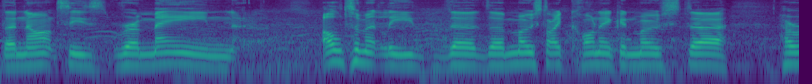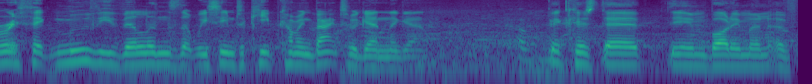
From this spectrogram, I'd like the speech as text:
the Nazis remain ultimately the the most iconic and most uh, horrific movie villains that we seem to keep coming back to again and again? Because they're the embodiment of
